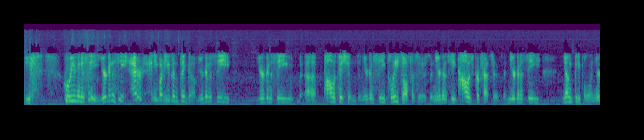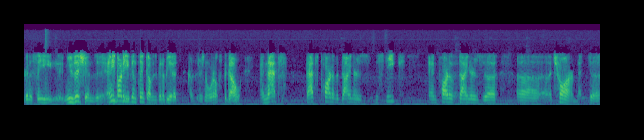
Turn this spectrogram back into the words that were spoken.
you, who are you going to see? You're going to see anybody you can think of. You're going to see you're going to see uh, politicians, and you're going to see police officers, and you're going to see college professors, and you're going to see young people, and you're going to see musicians. Anybody you can think of is going to be at it because there's nowhere else to go, and that's that's part of the diner's mystique and part of the diner's uh, uh, charm. That uh,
